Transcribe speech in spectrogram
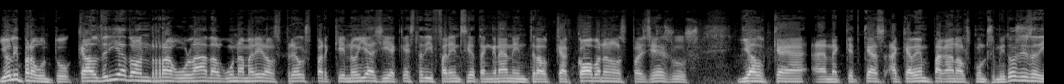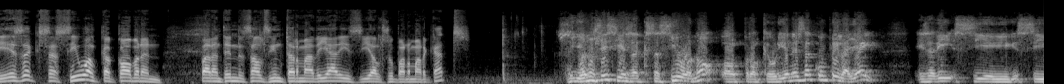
Jo li pregunto, caldria, doncs, regular d'alguna manera els preus perquè no hi hagi aquesta diferència tan gran entre el que cobren els pagesos i el que, en aquest cas, acabem pagant els consumidors? És a dir, és excessiu el que cobren, per entendre's, els intermediaris i els supermercats? Jo no sé si és excessiu o no, però el que haurien és de complir la llei. És a dir, si, si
